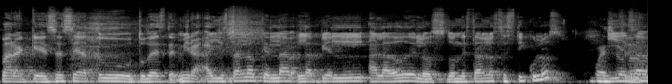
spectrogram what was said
para que ese sea tu, tu de este. Mira, ahí está lo que es la, la piel al lado de los donde estaban los testículos. Pues y esa,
